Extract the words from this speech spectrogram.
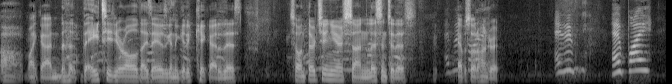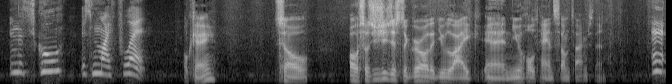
Oh my God, the the 18 year old Isaiah is gonna get a kick out of this. So in 13 years, son, listen to this. Episode 100. Every, everybody in the school is my friend. Okay. So, oh, so she's just a girl that you like and you hold hands sometimes then. And,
